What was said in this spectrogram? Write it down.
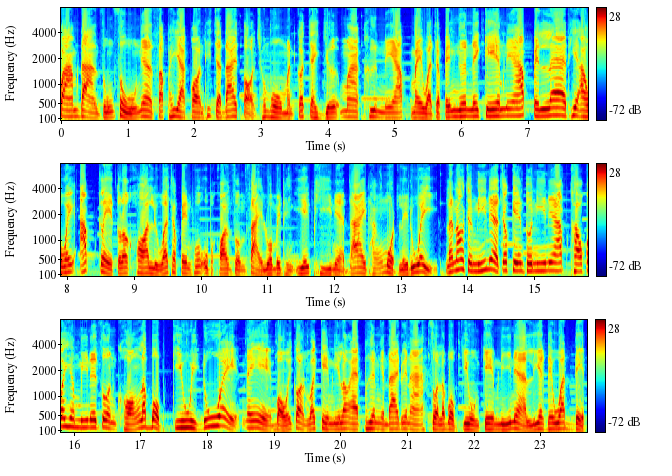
ฟาร์มด่านสูงๆเนี่ยทรัพยากรที่จะได้ต่อชั่วโมง มันก็จะเยอะมากขึ้นนะครับไม่ว่าจะเป็นเงินในเกมนี่ยครับเป็นแร่ที่เอาไว้อัปเกรดตัวละคร หรือว่าจะเป็นพวกอุปกรณ์สวมใส่รวมไปถึง EXP เนี่ยได้ทั้งหมดเลยด้วย และนอกจากนี้เนี่ยเจ้าเกมตัวนี้นี่ยครับเขาก็ยังมีในส่วนของของระบบกิลอีกด้วยนี่บอกไว้ก่อนว่าเกมนี้เราแอดเพื่อนกันได้ด้วยนะ ส่วนระบบกิลของเกมนี้เนี่ยเรียกได้ว่าเด็ด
